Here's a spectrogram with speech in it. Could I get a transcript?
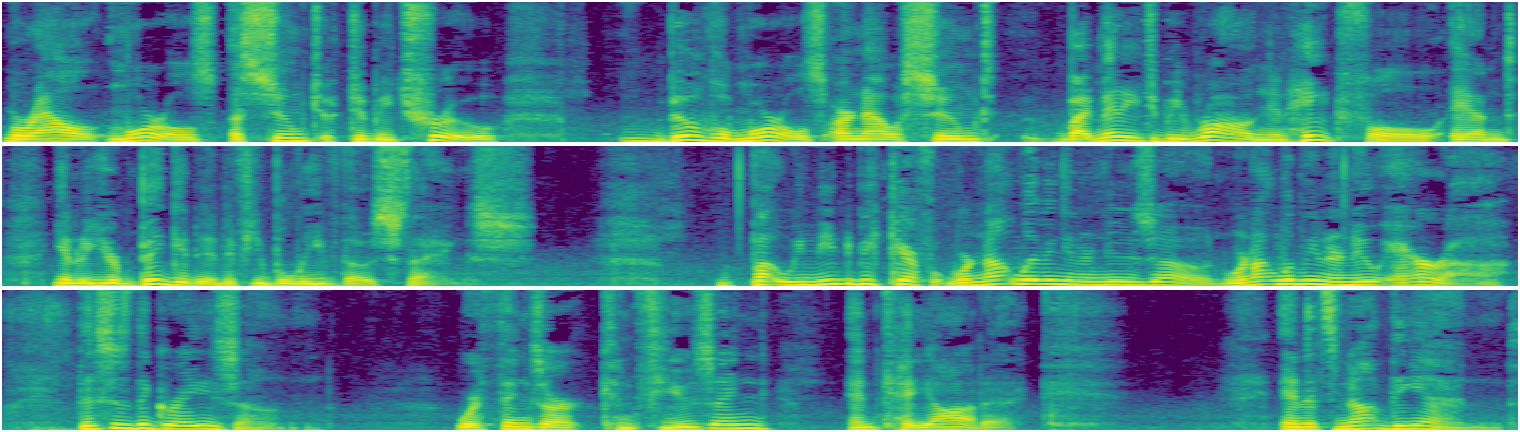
moral, morals assumed to be true. Biblical morals are now assumed by many to be wrong and hateful, and you know you're bigoted if you believe those things. But we need to be careful. We're not living in a new zone. We're not living in a new era. This is the gray zone where things are confusing and chaotic and it's not the end.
